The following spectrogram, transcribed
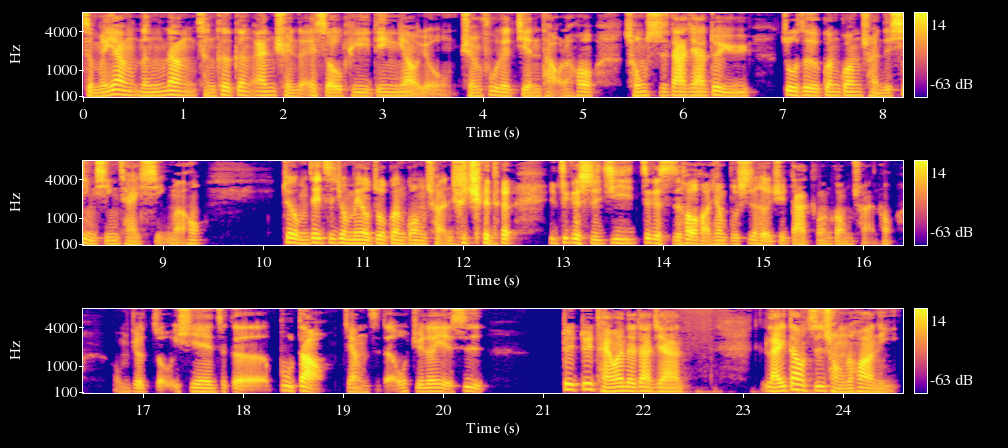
怎么样能让乘客更安全的 SOP 一定要有全副的检讨，然后重拾大家对于坐这个观光船的信心才行嘛吼。所以我们这次就没有坐观光船，就觉得这个时机这个时候好像不适合去搭观光船哦。我们就走一些这个步道这样子的，我觉得也是对对台湾的大家来到知床的话，你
